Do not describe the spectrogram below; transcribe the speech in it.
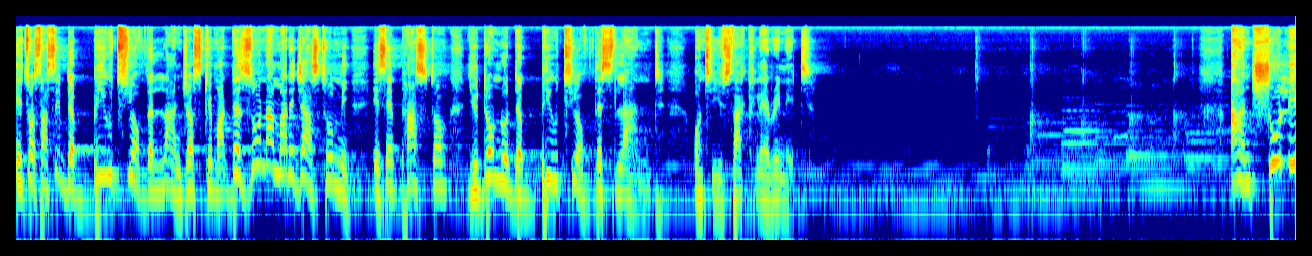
It was as if the beauty of the land just came out. The zona manager has told me, he said, Pastor, you don't know the beauty of this land until you start clearing it. And truly,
